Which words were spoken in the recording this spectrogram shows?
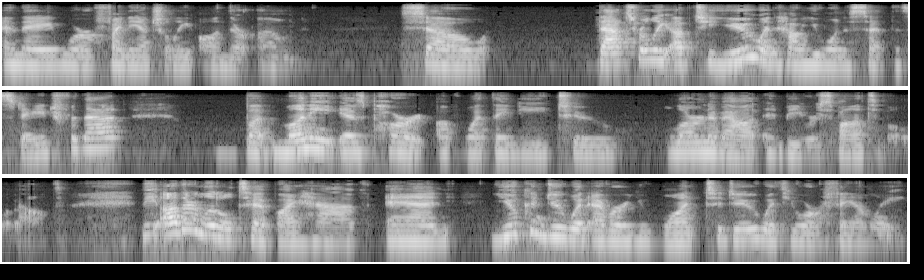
and they were financially on their own. So that's really up to you and how you want to set the stage for that. But money is part of what they need to learn about and be responsible about. The other little tip I have, and you can do whatever you want to do with your family,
